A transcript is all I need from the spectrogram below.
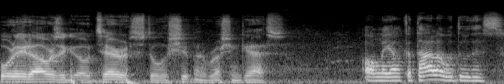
Forty-eight hours ago, terrorists stole a shipment of Russian gas. Only Al-Qatala would do this.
